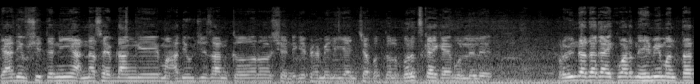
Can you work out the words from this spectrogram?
त्या दिवशी त्यांनी अण्णासाहेब डांगे महादेवजी जानकर शेंडगे फॅमिली यांच्याबद्दल बरंच काय काय बोललेले आहेत. प्रवीणदादा गायकवाड नेहमी म्हणतात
